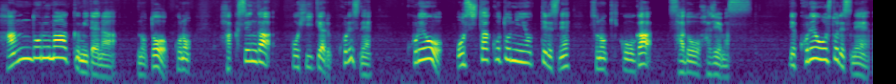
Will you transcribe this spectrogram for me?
ハンドルマークみたいなのと、この白線がこう引いてある。これですね。これを押したことによってですね、その機構が作動を始めます。で、これを押すとですね、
